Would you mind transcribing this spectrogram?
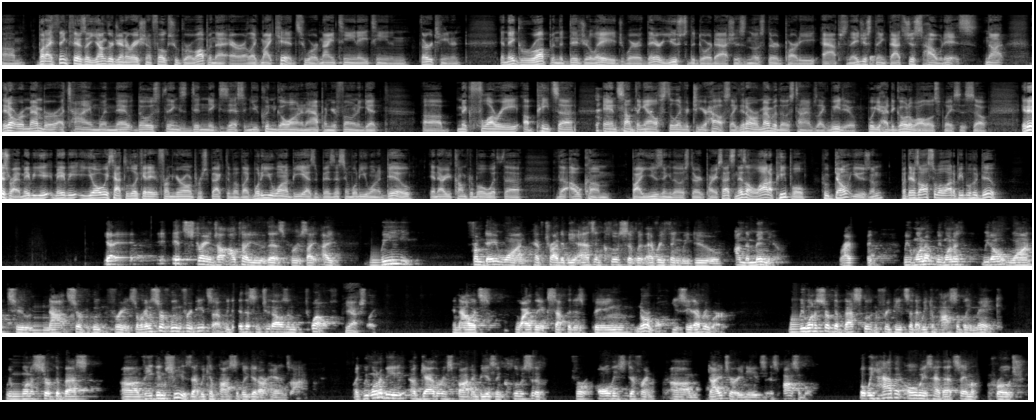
Um, but I think there's a younger generation of folks who grow up in that era, like my kids who are 19, 18, and 13, and and they grew up in the digital age where they're used to the door dashes and those third party apps and they just think that's just how it is. Not they don't remember a time when they, those things didn't exist and you couldn't go on an app on your phone and get uh, mcflurry a pizza and something else delivered to your house. Like they don't remember those times like we do where you had to go to all those places. So it is right maybe you maybe you always have to look at it from your own perspective of like what do you want to be as a business and what do you want to do and are you comfortable with the the outcome by using those third party sites. And there's a lot of people who don't use them, but there's also a lot of people who do. Yeah, it, it's strange. I'll, I'll, tell you this, Bruce. I, I, we, from day one, have tried to be as inclusive with everything we do on the menu, right? We want to, we want to, we don't want to not serve gluten free. So we're going to serve gluten free pizza. We did this in 2012, yeah. actually, and now it's widely accepted as being normal. You see it everywhere. We want to serve the best gluten free pizza that we can possibly make. We want to serve the best uh, vegan cheese that we can possibly get our hands on. Like we want to be a gathering spot and be as inclusive for all these different um, dietary needs as possible. But we haven't always had that same approach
